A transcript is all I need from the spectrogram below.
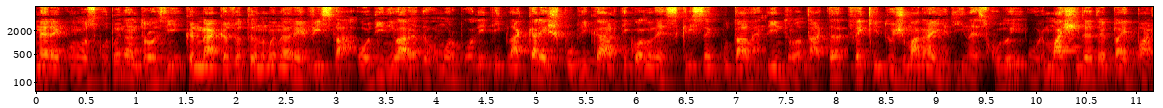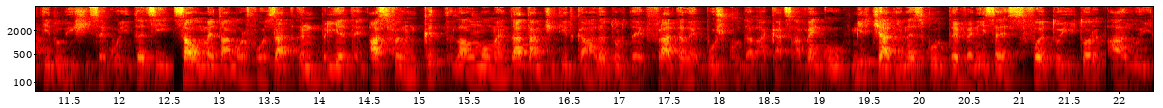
nerecunoscut. Până într-o zi, când mi-a căzut în mână revista Odinioară de umor politic, la care își publica articolele scrise cu talent. Dintr-o dată, vechii dușmani ai Dinescului, urmașii de drept ai partidului și securității, s-au metamorfozat în prieteni, astfel încât, la un moment dat, am citit că alături de fratele Bușcu de la Cațavencu, Mircea Dinescu devenise sfătuitor al lui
